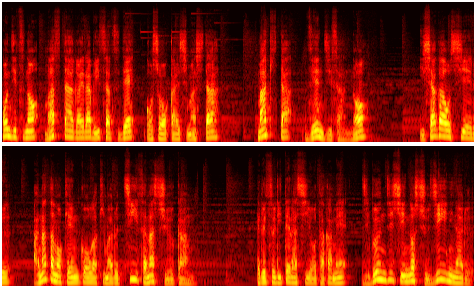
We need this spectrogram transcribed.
本日のマスターが選ぶ一冊でご紹介しました牧田善治さんの医者が教えるあなたの健康が決まる小さな習慣。ヘルスリテラシーを高め自分自身の主治医になる。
